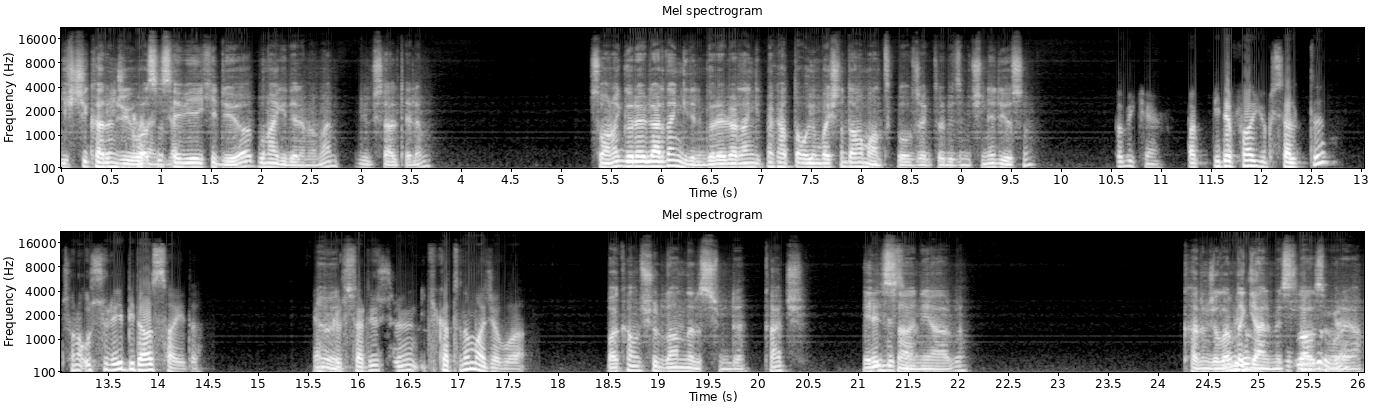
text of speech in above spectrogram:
İşçi karınca yuvası karınca. seviye 2 diyor. Buna gidelim hemen. Yükseltelim. Sonra görevlerden gidelim. Görevlerden gitmek hatta oyun başında daha mantıklı olacaktır bizim için. Ne diyorsun? Tabii ki. Bak bir defa yükseltti. Sonra o süreyi bir daha saydı. Yani Evet. gösterdiği sürenin iki katını mı acaba? Bakalım şurada anlarız şimdi. Kaç? 50, 50 saniye abi. Karıncaların da gelmesi lazım be. oraya.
